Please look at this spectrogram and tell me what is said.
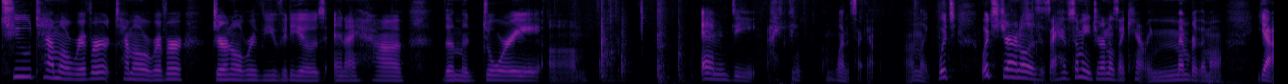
two Tomoe River Tomoe River journal review videos, and I have the Midori um, MD. I think one second. I'm like, which which journal is this? I have so many journals I can't remember them all. Yeah,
